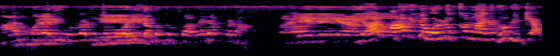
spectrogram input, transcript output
ആത്മനദി ഉള്ളത് പോയി നമുക്ക് പകരപ്പെടാം. ഈ ആത്മാവിന്റെ ഒഴുക്കൊന്ന് അനുഭവിക്കാം.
